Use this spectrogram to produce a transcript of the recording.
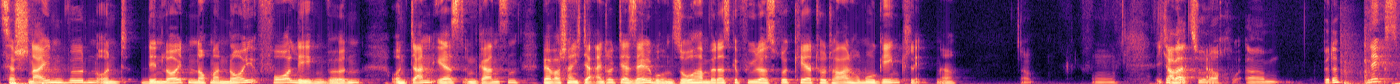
zerschneiden würden und den Leuten nochmal neu vorlegen würden und dann erst im Ganzen, wäre wahrscheinlich der Eindruck derselbe. Und so haben wir das Gefühl, dass Rückkehr total homogen klingt. Ne? Ja. Mhm. Ich habe dazu ja. noch ähm, Bitte? Nix.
